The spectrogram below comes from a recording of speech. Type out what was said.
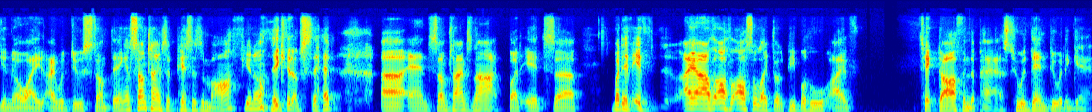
you know, I, I would do something and sometimes it pisses them off, you know, they get upset uh, and sometimes not, but it's, uh, but if, if I also like the people who I've ticked off in the past who would then do it again.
